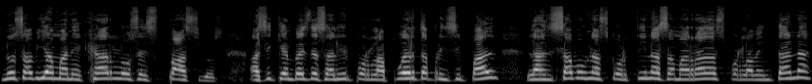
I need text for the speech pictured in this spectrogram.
no sabía manejar los espacios. Así que en vez de salir por la puerta principal, lanzaba unas cortinas amarradas por la ventana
